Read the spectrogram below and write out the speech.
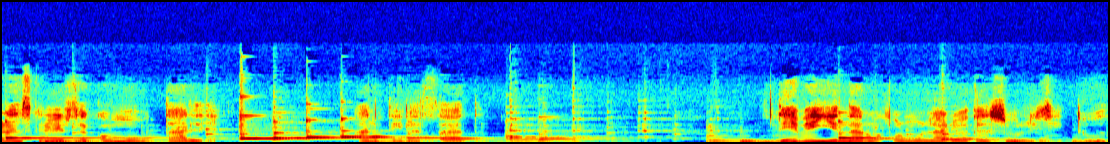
Para inscribirse como tal ante la SAT, debe llenar un formulario de solicitud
